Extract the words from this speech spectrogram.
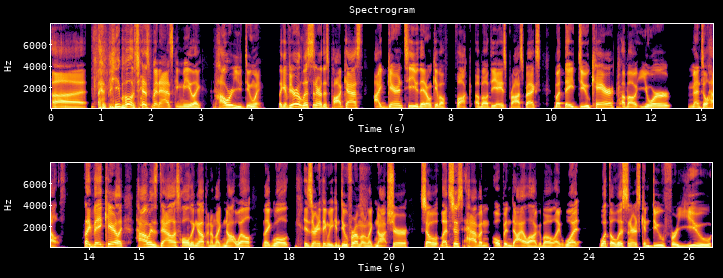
Uh, people have just been asking me like, "How are you doing?" Like, if you're a listener of this podcast, I guarantee you they don't give a fuck about the A's prospects, but they do care about your mental health. Like they care, like how is Dallas holding up? And I'm like, not well. Like, well, is there anything we can do for him? I'm like, not sure. So let's just have an open dialogue about like what what the listeners can do for you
